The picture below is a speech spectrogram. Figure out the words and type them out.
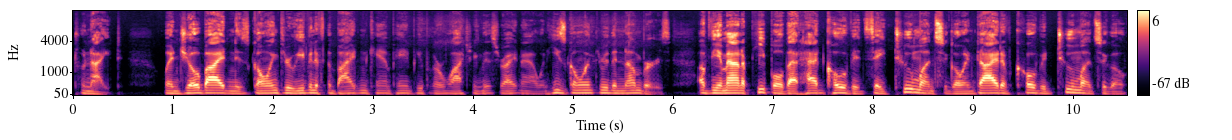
tonight, when Joe Biden is going through, even if the Biden campaign people are watching this right now, when he's going through the numbers of the amount of people that had COVID, say two months ago, and died of COVID two months ago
